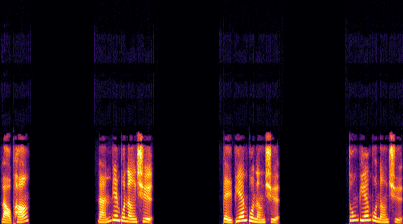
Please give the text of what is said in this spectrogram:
老彭》。南边不能去，北边不能去，东边不能去，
